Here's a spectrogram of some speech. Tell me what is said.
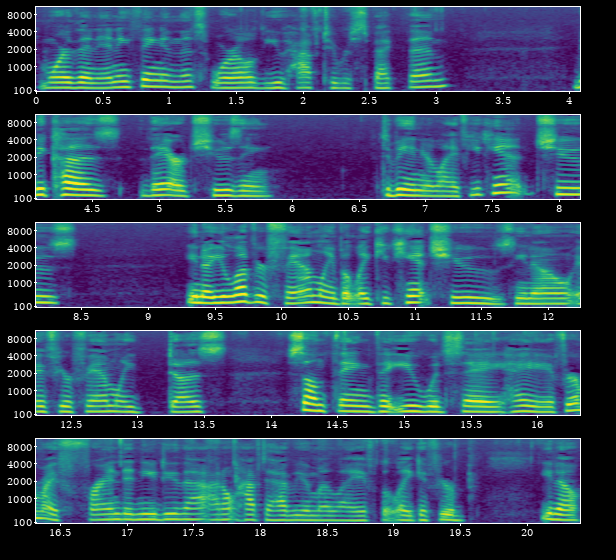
More than anything in this world, you have to respect them because they are choosing to be in your life. You can't choose you know, you love your family, but like you can't choose, you know, if your family does something that you would say, hey, if you're my friend and you do that, I don't have to have you in my life. But like if you're, you know,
